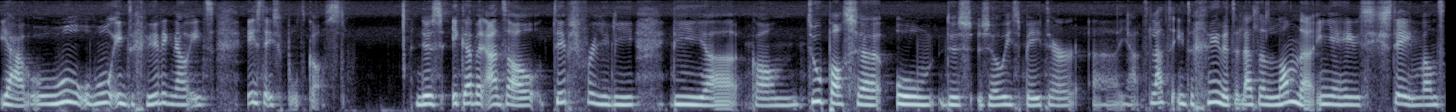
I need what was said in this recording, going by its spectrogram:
ja, hoe, hoe integreer ik nou iets? Is deze podcast? Dus ik heb een aantal tips voor jullie die je kan toepassen om dus zoiets beter uh, ja, te laten integreren, te laten landen in je hele systeem. Want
